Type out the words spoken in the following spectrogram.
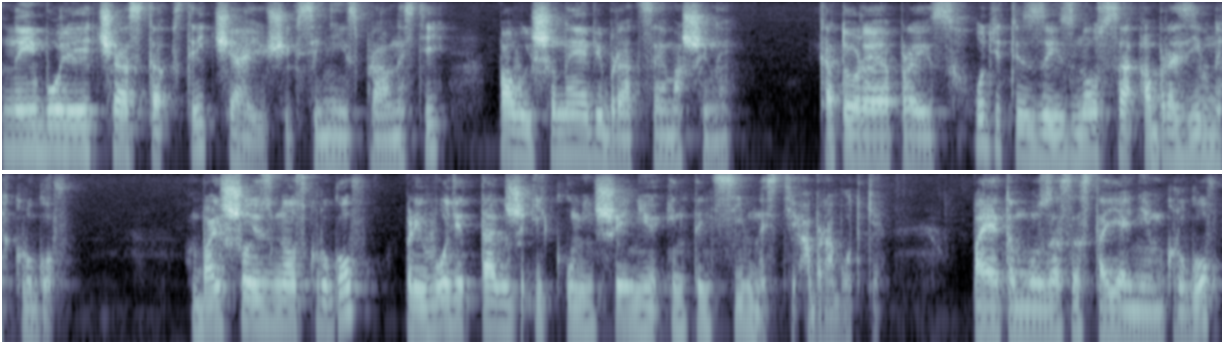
наиболее часто встречающихся неисправностей – повышенная вибрация машины, которая происходит из-за износа абразивных кругов. Большой износ кругов приводит также и к уменьшению интенсивности обработки. Поэтому за состоянием кругов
